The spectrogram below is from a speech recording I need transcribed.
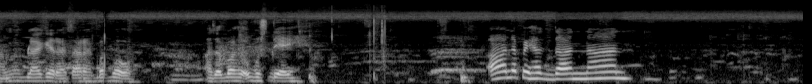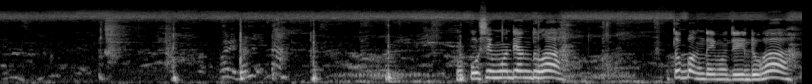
Amo vlogger at aras babaw. Asa ba ubos di ay. Ah, napihagdanan. Magpusing mo diyang duha. Ito bang day mo din duha?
